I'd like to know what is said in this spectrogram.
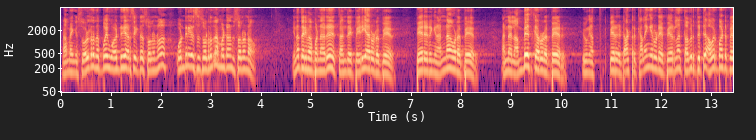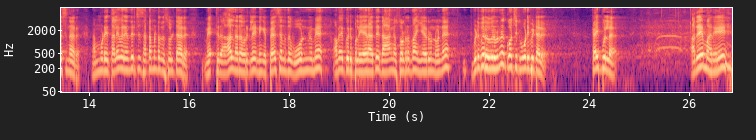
நம்ம இங்கே சொல்றத போய் ஒன்றிய அரசு கிட்ட சொல்லணும். ஒன்றிய அரசு சொல்றத நம்மகிட்ட வந்து சொல்லணும். என்ன தெரியுமா பண்ணாரு? தந்தை பெரியாரோட பேர் பேரறிஞர் அண்ணாவோட பேர் அண்ணல் அம்பேத்கரோட பேர். இவங்க அத்- பேர் டாக்டர் கலைஞருடைய பேர்லாம் தவிர்த்துட்டு அவர் பாட்டு பேசினார். நம்முடைய தலைவர் எந்திரிச்சு சட்டமன்றத்தை சொல்லிட்டாரு. மே- திரு ஆளுநர் அவர்களே நீங்கள் பேசுனது ஒன்றுமே அவை குறிப்பில் ஏறாது நாங்கள் சொல்கிறது தான் ஏறும்னு ஒன்று விடுவிறு விடுவிறு கோச்சிட்டு ஓடி போயிட்டார். கைப்புல்ல அதே மாதிரி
